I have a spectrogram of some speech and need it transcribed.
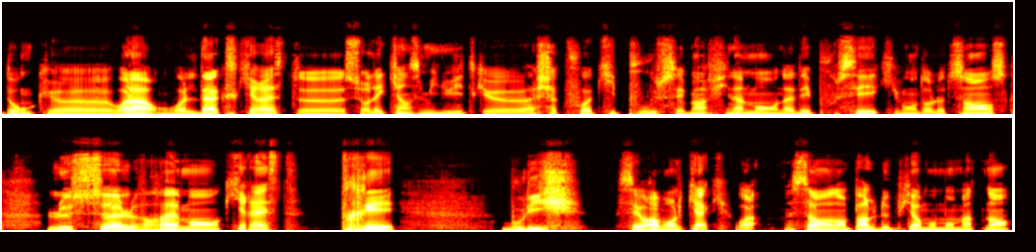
Donc voilà, on voit le DAX qui reste sur les 15 minutes, que à chaque fois qu'il pousse, et eh ben finalement on a des poussées qui vont dans l'autre sens. Le seul vraiment qui reste très bullish, c'est vraiment le CAC. Voilà. Ça, on en parle depuis un moment maintenant.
